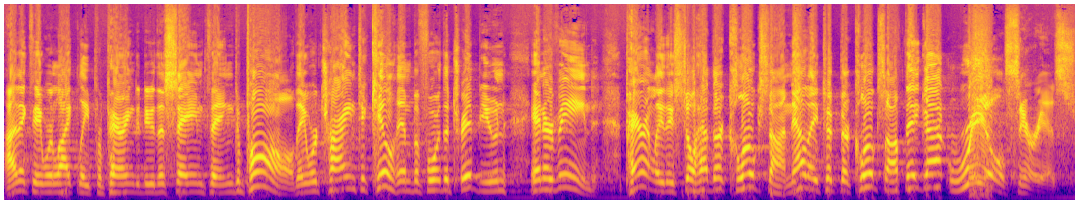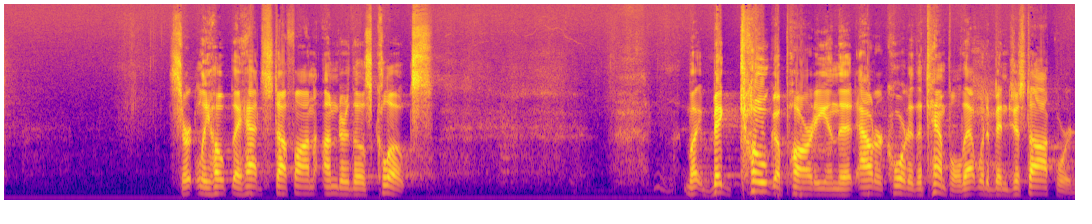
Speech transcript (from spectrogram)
I think they were likely preparing to do the same thing to Paul. They were trying to kill him before the tribune intervened. Apparently, they still had their cloaks on. Now they took their cloaks off, they got real serious. Certainly hope they had stuff on under those cloaks. Like big toga party in the outer court of the temple, that would have been just awkward.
